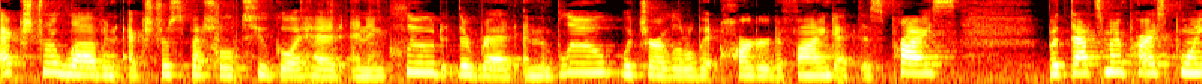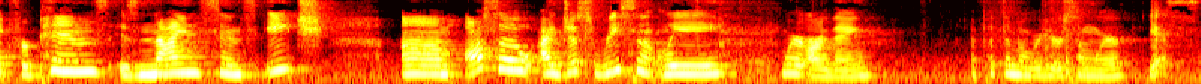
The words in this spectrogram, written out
extra love and extra special to go ahead and include the red and the blue, which are a little bit harder to find at this price. But that's my price point for pens is nine cents each. Um, also, I just recently, where are they? I put them over here somewhere. Yes.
